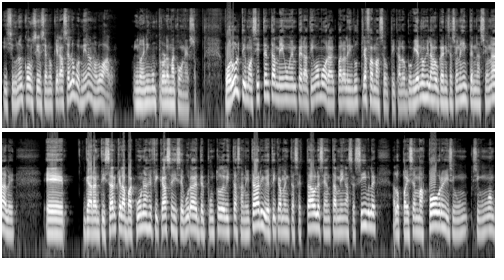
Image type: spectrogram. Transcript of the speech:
Y si uno en conciencia no quiere hacerlo, pues mira, no lo hago. Y no hay ningún problema con eso. Por último, existen también un imperativo moral para la industria farmacéutica. Los gobiernos y las organizaciones internacionales eh, garantizar que las vacunas eficaces y seguras desde el punto de vista sanitario y éticamente aceptables sean también accesibles a los países más pobres y sin un, sin un,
